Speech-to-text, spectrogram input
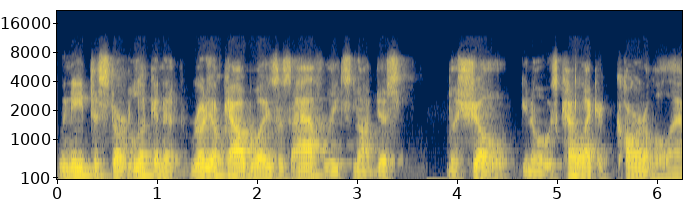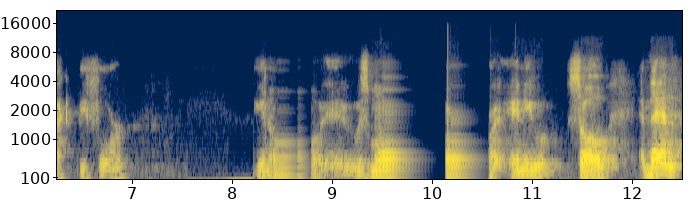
we need to start looking at rodeo cowboys as athletes, not just the show. You know, it was kind of like a carnival act before. You know, it was more and he so and then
